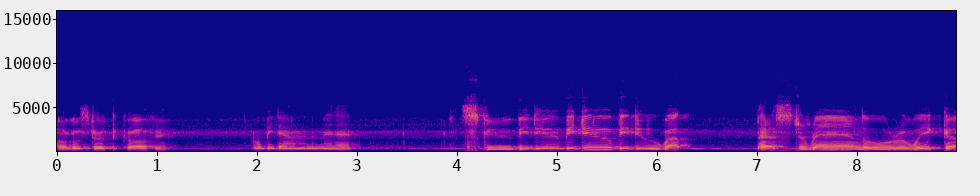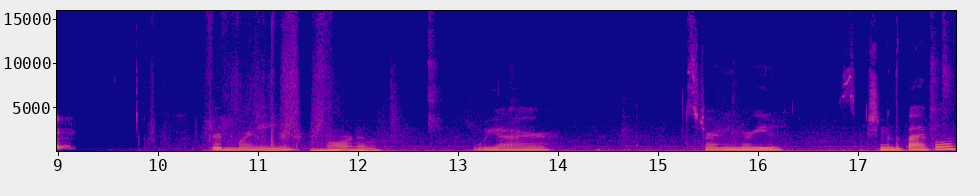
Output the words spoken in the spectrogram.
I'll go start the coffee. I'll be down in a minute. Scooby Dooby Dooby Doo Wop. Pastor and Laura, wake up. Good morning. Morning. We are starting to read a section of the Bible,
